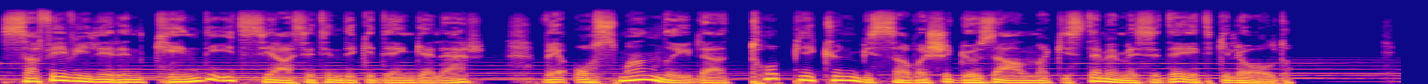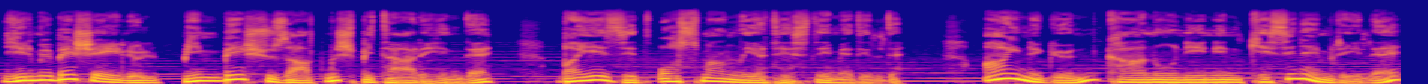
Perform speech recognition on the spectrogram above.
Safevilerin kendi iç siyasetindeki dengeler ve Osmanlı'yla topyekün bir savaşı göze almak istememesi de etkili oldu. 25 Eylül 1560 bir tarihinde Bayezid Osmanlı'ya teslim edildi. Aynı gün Kanuni'nin kesin emriyle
